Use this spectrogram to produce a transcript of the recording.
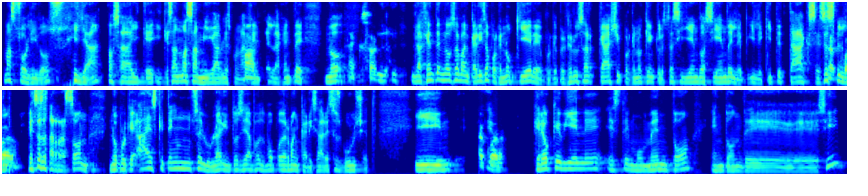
más sólidos y ya, o sea, y que, y que sean más amigables con la gente. La gente no, la, gente no se bancariza porque no quiere, porque prefiere usar cash y porque no quieren que lo esté siguiendo Hacienda y le, y le quite tax. Esa es, esa es la razón, no porque, ah, es que tengo un celular y entonces ya pues, voy a poder bancarizar. Eso es bullshit. Y eh, creo que viene este momento en donde sí,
